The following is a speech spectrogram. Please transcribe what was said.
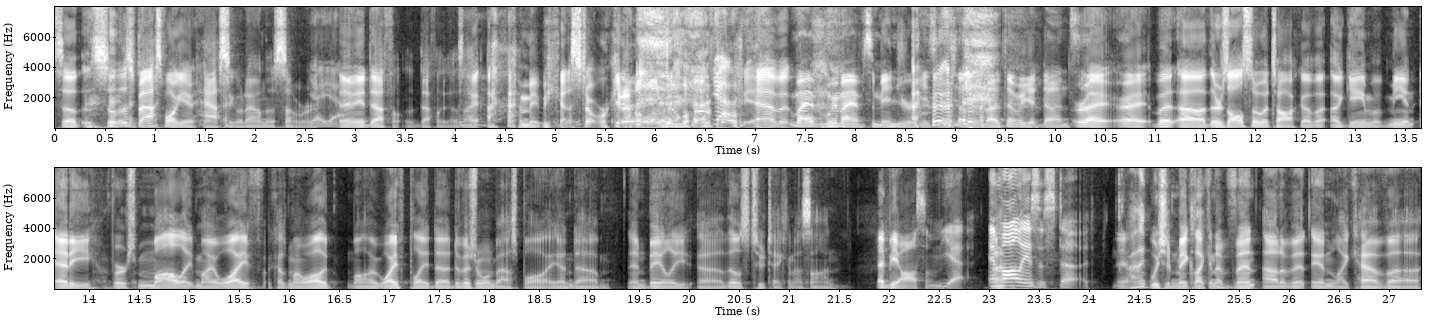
So, so this basketball game has to go down this summer. Yeah, yeah. I mean, it definitely, definitely does. I, I maybe got to start working out a little bit more Yeah. before we have it. We might have, we might have some injuries or something by the time we get done. so. Right, right. But uh, there's also a talk of a, a game of me and Eddie versus Molly, my wife, because my Wally, my wife played uh, Division One basketball, and um, and Baileigh, uh, those two taking us on. That'd be awesome. Yeah. And Molly is a stud. I think we should make like an event out of it and like have uh,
